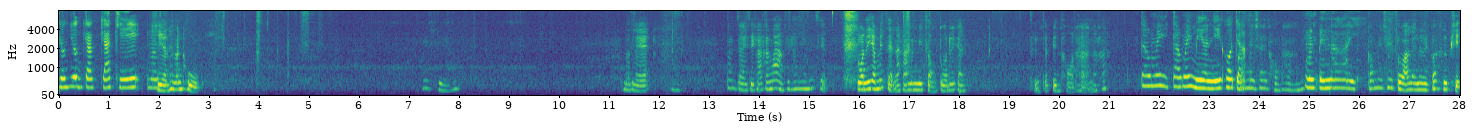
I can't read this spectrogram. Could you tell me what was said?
ยกยกยักยักคีมันเขียนให้มันถูกค่อยเขียน นั่นแหละ ตั้งใจสิคะ ข้างล่างสิคะ ยังไม่เสร็จ ตัวนี้ยังไม่เสร็จนะคะ มันมีสองตัวด้วยกัน ถึงจะเป็นถอฐานนะคะ ถ้าไม่ถ้าไม่มีอันนี้ก็ก็จะไม่ใช่ถอฐาน มันเป็นอะไร ก็ไม่ใช่ตัวอะไรเลยก็คือผิด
